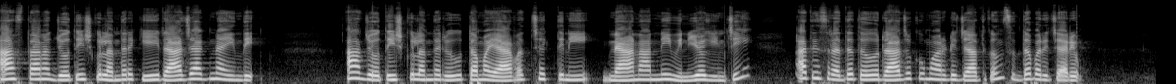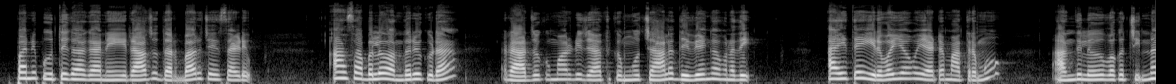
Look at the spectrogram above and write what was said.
ఆస్థాన జ్యోతిష్కులందరికీ రాజాజ్ఞ అయింది. ఆ జ్యోతిష్కులందరూ తమ యావచ్చక్తిని జ్ఞానాన్ని వినియోగించి అతి శ్రద్ధతో రాజకుమారుడి జాతకం సిద్ధపరిచారు. పని పూర్తిగానే రాజు దర్బారు చేశాడు. ఆ సభలో అందరూ కూడా రాజకుమారుడి జాతకము చాలా దివ్యంగా ఉన్నది. అయితే ఇరవయవ ఏట మాత్రము అందులో ఒక చిన్న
